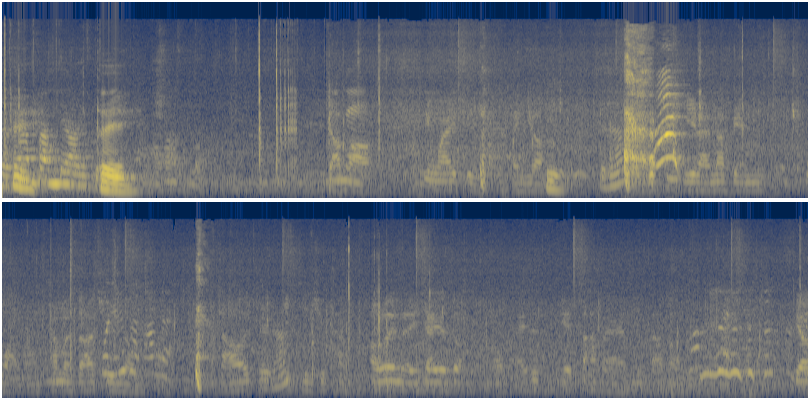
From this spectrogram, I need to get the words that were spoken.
他手上放掉一个。对，小宝另外一群朋友，嗯去宜兰那边玩啊，他们都要去后就一起去看，讨论了一下就说，我们还是直接杀回来不杀东西。结果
